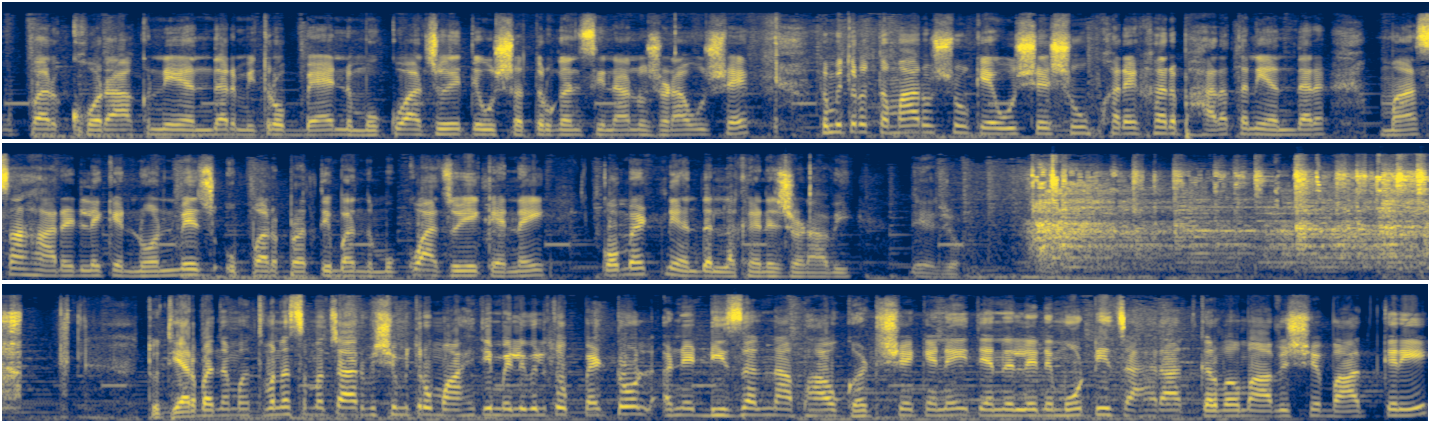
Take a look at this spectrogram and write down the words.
ઉપર ખોરાકની અંદર મિત્રો બેન મૂકવા જોઈએ તેવું શત્રુઘ્ન સિન્હાનું જણાવવું છે. તો મિત્રો, તમારું શું કહેવું છે? શું ખરેખર ભારતની અંદર માંસાહાર એટલે કે નોનવેજ ઉપર પ્રતિબંધ મૂકવા જોઈએ કે નહીં? કોમેન્ટની અંદર લખીને જણાવી દેજો. તો ત્યારબાદ મહત્વના સમાચાર વિશે મિત્રો માહિતી મેળવી તો પેટ્રોલ અને ડીઝલના ભાવ ઘટશે કે નહીં તેને લઈને મોટી જાહેરાત કરવામાં આવી છે. વાત કરીએ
